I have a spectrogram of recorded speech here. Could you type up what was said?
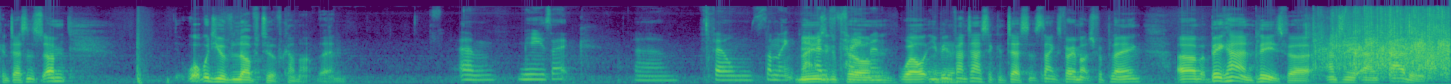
contestants. Um, what would you have loved to have come up then? Um, music, um, films, something like Music and film. entertainment. Well, you've been fantastic contestants. Thanks very much for playing. Um, a big hand, please, for Anthony and Abby.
